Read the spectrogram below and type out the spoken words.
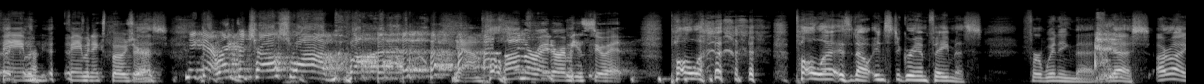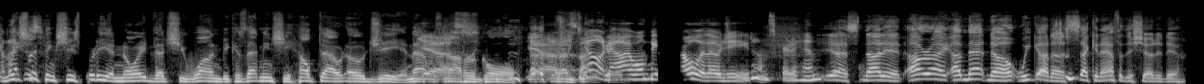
fame, fame and exposure. Yes. Take that right to Charles Schwab. Yeah, I'm a writer. I'm used to it. Paulette, Paulette is now Instagram famous for winning that. Yes. All right. I actually is, think she's pretty annoyed that she won because that means she helped out OG, and that Yes. was not her goal. Yeah, that's No, good. now I won't be in trouble with OG. You know, I'm scared of him. yes, not it. All right. On that note, we got a second half of the show to do.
